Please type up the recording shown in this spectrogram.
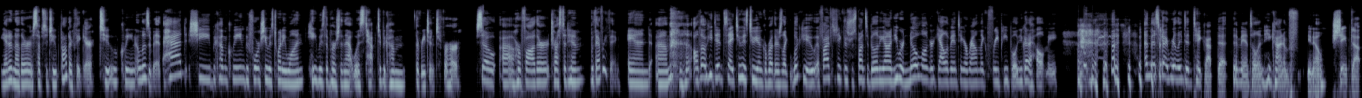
yet another substitute father figure to Queen Elizabeth. Had she become queen before she was 21, he was the person that was tapped to become the regent for her. So uh, her father trusted him with everything. And um, although he did say to his two younger brothers, like, look, you, if I have to take this responsibility on, you are no longer gallivanting around like free people. You got to help me. and this guy really did take up the, the mantle and he kind of, you know, shaped up.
